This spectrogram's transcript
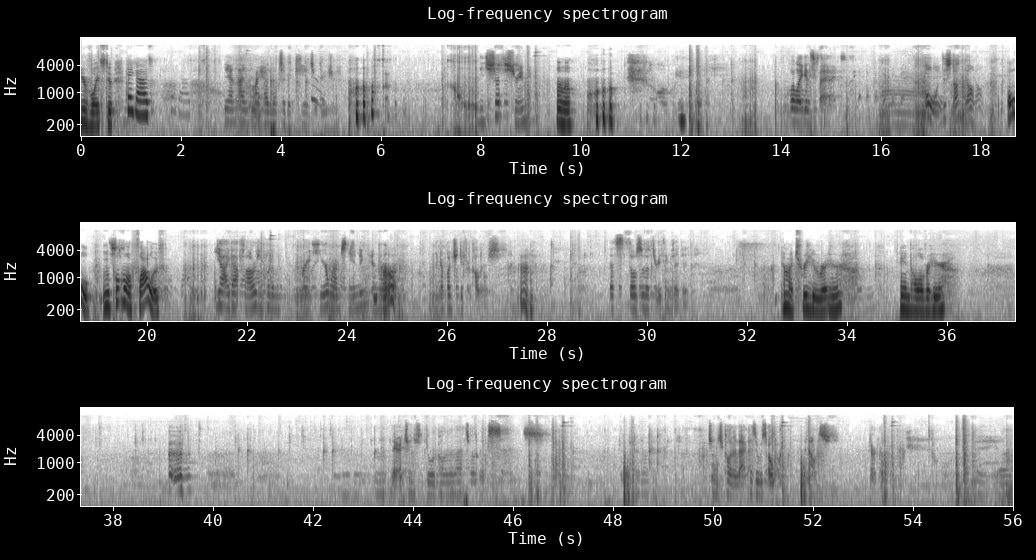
your voice too. Hey guys. Yeah, I, my head looks like a cancer patient. Did you start the stream? uh huh. Okay. Well, like it's bad. Oh, this I'm dumb. oh, you put more flowers. Yeah, I got flowers and put them right here where I'm standing, and uh, Oh. like a bunch of different colors. Mm. That's those are the three things I did. And my tree grew right here. And all over here. There, I changed the door color of that so it makes sense. Changed the color of that because it was oak, and now it's darker. Okay, um,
